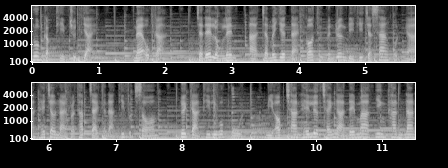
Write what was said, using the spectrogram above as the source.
ร่วมกับทีมชุดใหญ่ แม้โอกาส จะได้ลงเล่นอาจจะไม่เยอะแต่ก็ถือเป็นเรื่องดีที่จะสร้างผลงานให้เจ้านายประทับใจขณะที่ฝึกซ้อม ด้วยการที่ลิเวอร์พูลมีออปชันให้เลือกใช้งานได้มากยิ่งขั้นนั่น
